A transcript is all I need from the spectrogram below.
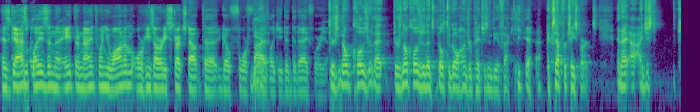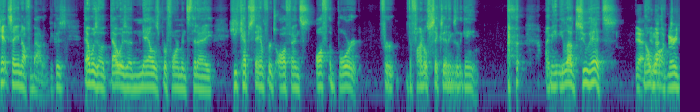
His gas like, plays in the eighth or ninth when you want him, or he's already stretched out to go four five yeah. like he did today for you. There's no closer that there's no closer that's built to go 100 pitches and be effective. Yeah. Except for Chase Burns, and I I just can't say enough about him because that was a that was a nails performance today he kept Stanford's offense off the board for the final six innings of the game. I mean, he allowed two hits. Yeah, no and walks. that's a very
